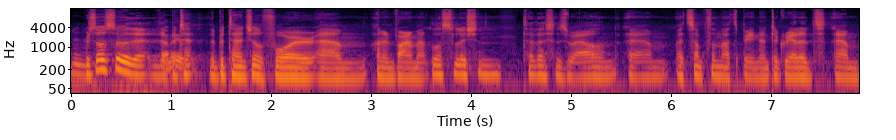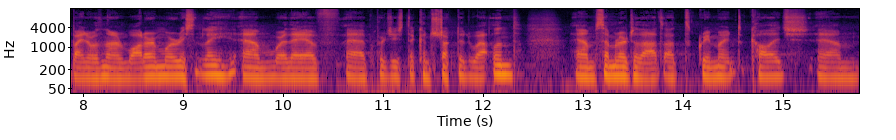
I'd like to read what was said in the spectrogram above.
There's also the the, Any poten- the potential for um, an environmental solution to this as well, and um, it's something that's been integrated um, by Northern Ireland Water more recently, um, where they have uh, produced a constructed wetland, um, similar to that at Greenmount College. Um,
